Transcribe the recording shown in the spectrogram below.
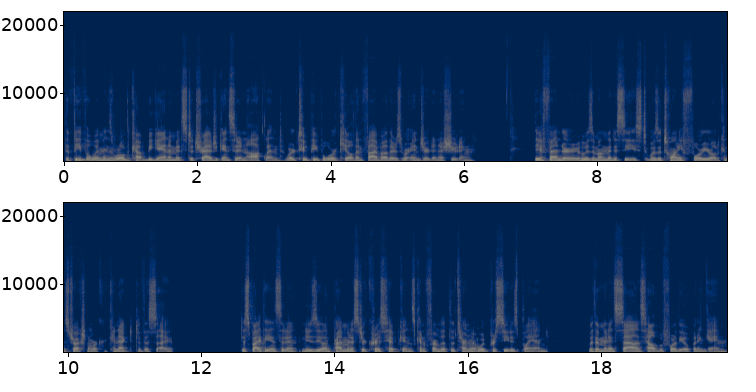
The FIFA Women's World Cup began amidst a tragic incident in Auckland, where two people were killed and five others were injured in a shooting. The offender, who was among the deceased, was a 24 year old construction worker connected to the site. Despite the incident, New Zealand Prime Minister Chris Hipkins confirmed that the tournament would proceed as planned, with a minute's silence held before the opening game.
